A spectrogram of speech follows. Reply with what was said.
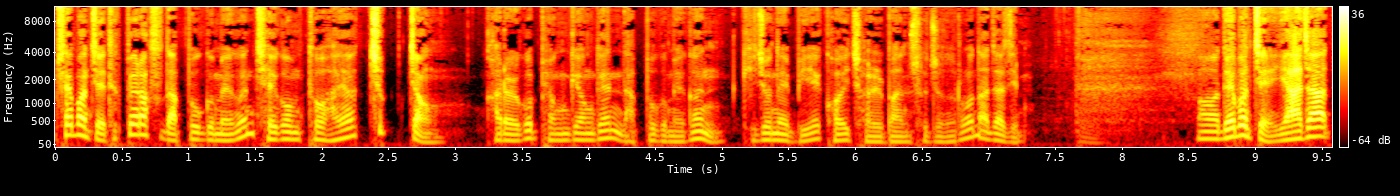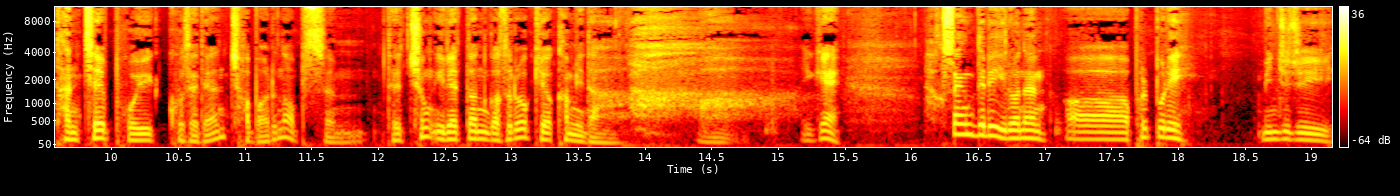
세 번째, 특별학습 납부 금액은 재검토하여 측정. 가로 열고 변경된 납부 금액은 기존에 비해 거의 절반 수준으로 낮아짐. 어, 네 번째, 야자 단체 보이콧에 대한 처벌은 없음. 대충 이랬던 것으로 기억합니다. 아, 이게 학생들이 이뤄낸 어, 풀뿌리 민주주의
